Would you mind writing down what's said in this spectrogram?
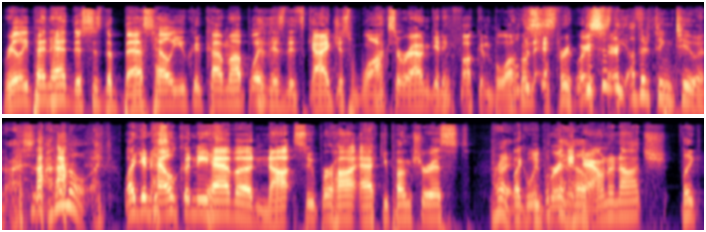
really, Pinhead, this is the best hell you could come up with. Is this guy just walks around getting fucking blown Well, this is, everywhere? this is the other thing too, and I, I don't know, like, like in hell, couldn't he have a not super hot acupuncturist? right? Like we what bring it hell? down a notch. Like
